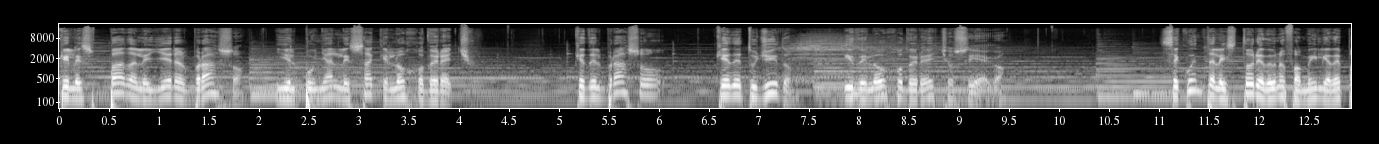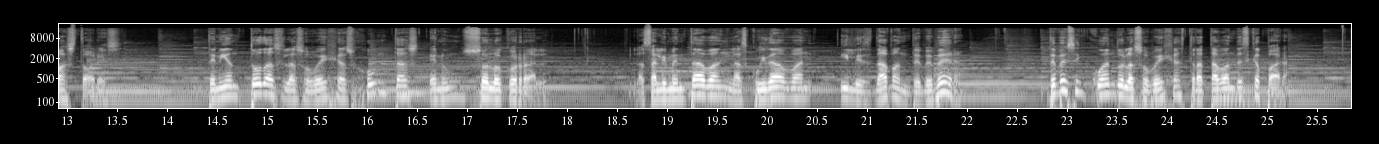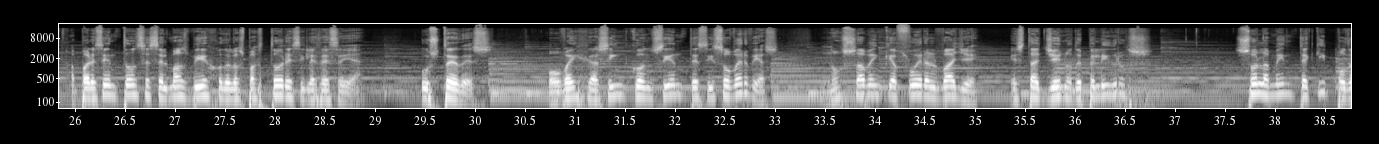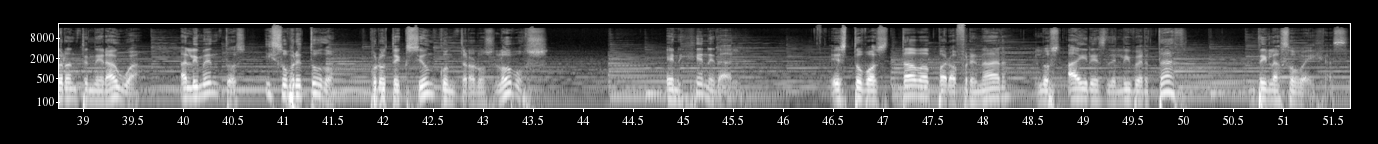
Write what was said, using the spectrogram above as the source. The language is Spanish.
Que la espada le hiera el brazo y el puñal le saque el ojo derecho. Que del brazo quede tullido y del ojo derecho ciego. Se cuenta la historia de una familia de pastores. Tenían todas las ovejas juntas en un solo corral. Las alimentaban, las cuidaban y les daban de beber. De vez en cuando las ovejas trataban de escapar Apareció entonces el más viejo de los pastores y les decía, Ustedes, ovejas inconscientes y soberbias, ¿no saben que afuera el valle está lleno de peligros? Solamente aquí podrán tener agua, alimentos y sobre todo protección contra los lobos. En general, esto bastaba para frenar los aires de libertad de las ovejas.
